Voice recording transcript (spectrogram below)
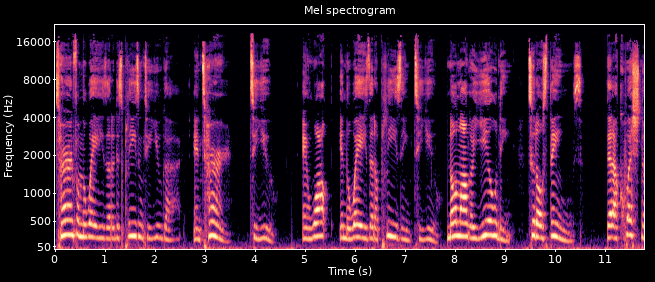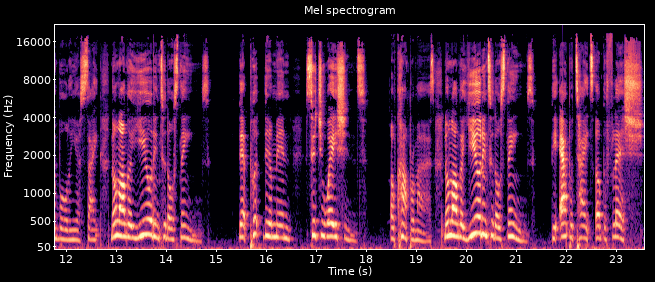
turn from the ways that are displeasing to you, God, and turn to you and walk in the ways that are pleasing to you. No longer yielding to those things that are questionable in your sight. No longer yielding to those things that put them in situations of compromise. No longer yielding to those things, the appetites of the flesh,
